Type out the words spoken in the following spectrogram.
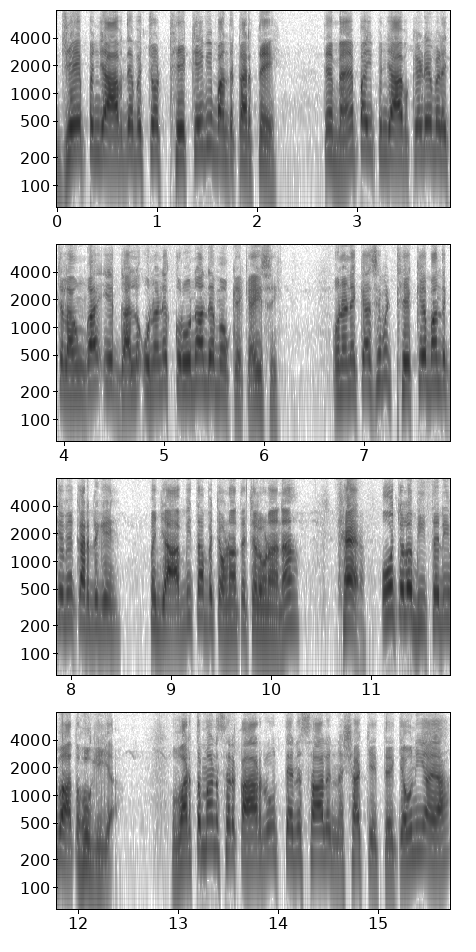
ਜੇ ਪੰਜਾਬ ਦੇ ਵਿੱਚੋਂ ਠੇਕੇ ਵੀ ਬੰਦ ਕਰਤੇ ਤੇ ਮੈਂ ਭਾਈ ਪੰਜਾਬ ਕਿਹੜੇ ਵੇਲੇ ਚਲਾਉਂਗਾ? ਇਹ ਗੱਲ ਉਹਨਾਂ ਨੇ ਕਰੋਨਾ ਦੇ ਮੌਕੇ ਕਹੀ ਸੀ। ਉਹਨਾਂ ਨੇ ਕਿਹਾ ਸੀ ਵੀ ਠੇਕੇ ਬੰਦ ਕਿਵੇਂ ਕਰ ਦਈਏ ਪੰਜਾਬ ਵੀ ਤਾਂ ਬਚਾਉਣਾ ਤੇ ਚਲਾਉਣਾ ਨਾ। ਖੈਰ, ਉਹ ਚਲੋ ਬੀਤੇ ਦੀ ਬਾਤ ਹੋ ਗਈ ਆ। ਵਰਤਮਾਨ ਸਰਕਾਰ ਨੂੰ 3 ਸਾਲ ਨਸ਼ਾ ਚੇਤੇ ਕਿਉਂ ਨਹੀਂ ਆਇਆ?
